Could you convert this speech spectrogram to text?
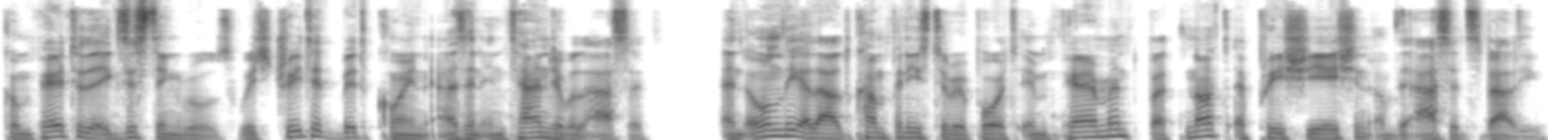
Compared to the existing rules, which treated Bitcoin as an intangible asset and only allowed companies to report impairment but not appreciation of the asset's value.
